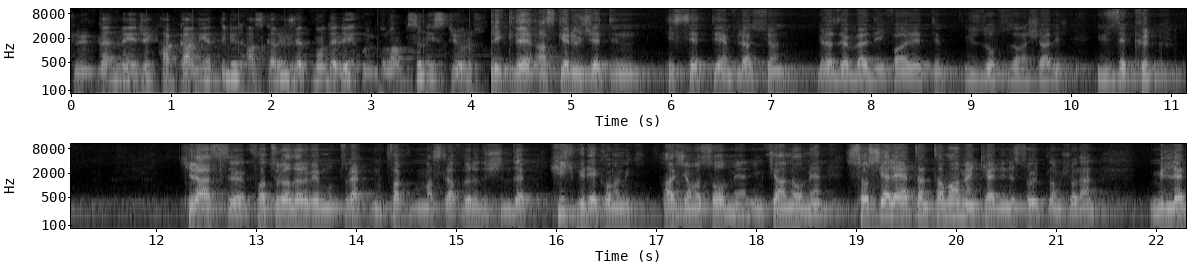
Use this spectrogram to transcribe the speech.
sürüklenmeyecek hakkaniyetli bir asgari ücret modeli uygulansın istiyoruz. Özellikle asgari ücretin hissettiği enflasyon biraz evvel de ifade ettim. Yüzde otuzdan aşağı değil, yüzde kırk. Kirası, faturaları ve mutfak, mutfak masrafları dışında hiçbir ekonomik harcaması olmayan, imkanı olmayan, sosyal hayattan tamamen kendini soyutlamış olan millet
